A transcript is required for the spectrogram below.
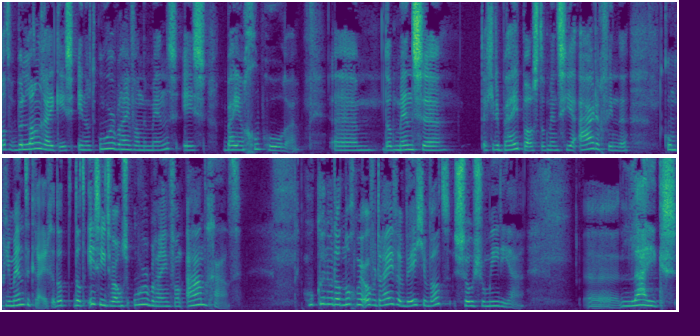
Wat belangrijk is in het oerbrein van de mens, is bij een groep horen. Ehm, dat mensen, dat je erbij past, dat mensen je aardig vinden, complimenten krijgen. Dat, dat is iets waar ons oerbrein van aangaat. Hoe kunnen we dat nog meer overdrijven? Weet je wat? Social media. Uh, likes.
